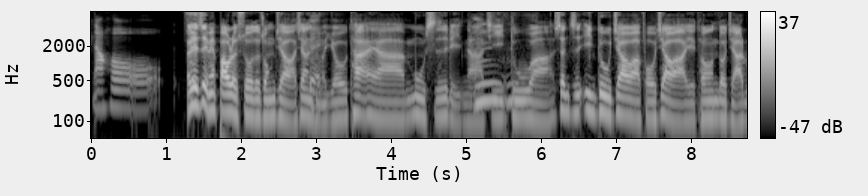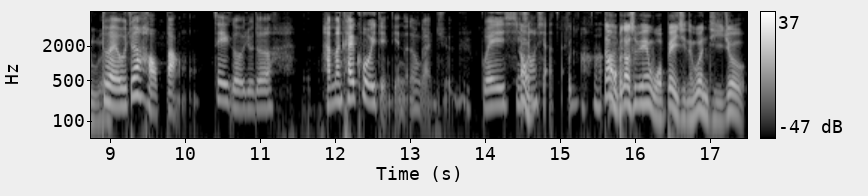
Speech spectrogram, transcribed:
然后，而且这里面包了所有的宗教啊，像什么犹太啊、穆斯林啊、基督啊，嗯、甚至印度教啊、佛教啊，也通通都加入了。对，我觉得好棒哦，这个我觉得。还蛮开阔一点点的那种感觉，不会轻松狭窄。但我不知道是不是因为我背景的问题就，就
